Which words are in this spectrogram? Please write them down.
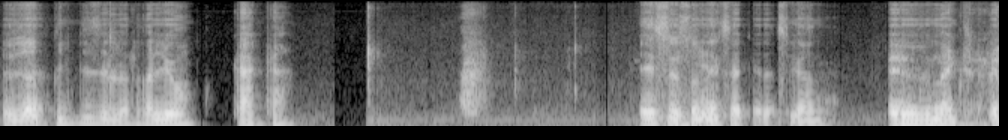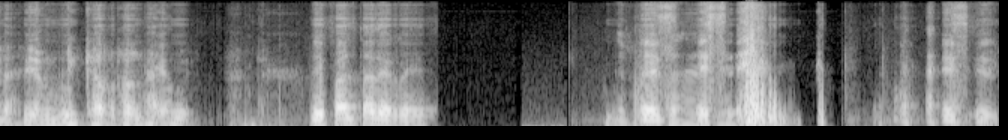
El pinche celular salió caca. Eso es una exageración. Es una exageración muy cabrona, güey. De falta de red. Es, es, es, es-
